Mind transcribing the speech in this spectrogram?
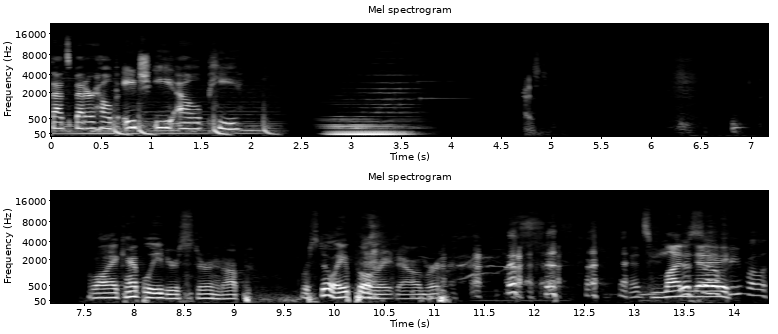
That's BetterHelp H E L P. Well, I can't believe you're stirring it up. We're still April right now, and we're It's Just Monday. so people,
